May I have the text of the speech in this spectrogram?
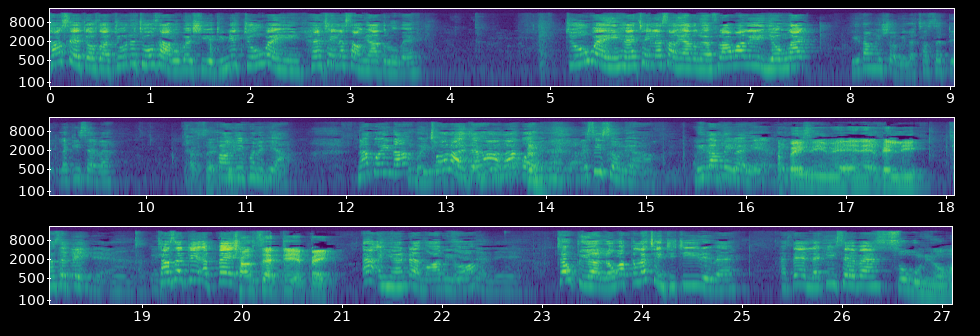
60ကျော်စာကျိုးတကျိုးစာဖို့ပဲရှိတယ်ဒီနေ့ကျိုးဝယ်ရင်ဟန်ချင်းလက်ဆောင်ရတယ်လို့ပဲကျိုးဝယ်ရင်ဟန်ချင်းလက်ဆောင်ရတယ်လို့ flower လေးယုံလိုက်၄တောင်းလေးရှော့ပေးလား61 lucky 7 60ပေါင်ချင်းခွန်းဖေ။နောက်ကိုင်းနော်ကိုင်းချောလာကြဟာငါကွယ်မစီစုံနေအောင်လေးတောင်းလေးပဲလေအပိတ်စီပဲတဲ့အပိတ်လေး61တယ်61အပိတ်61အပိတ်အဲ့အရန်တန်သွားပြီတော့တယ်နဲ့ကြောက်တွေကလုံးဝကလတ်ချိန်ကြီးကြီးတွေပဲအသက် lucky 7စိုးနေရောမ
